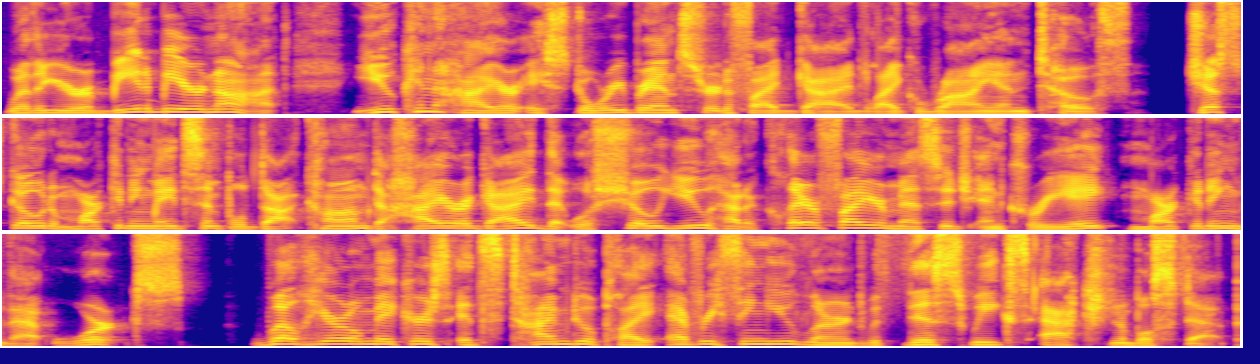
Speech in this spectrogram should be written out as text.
whether you're a B2B or not, you can hire a StoryBrand certified guide like Ryan Toth. Just go to marketingmadesimple.com to hire a guide that will show you how to clarify your message and create marketing that works. Well, hero makers, it's time to apply everything you learned with this week's actionable step.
